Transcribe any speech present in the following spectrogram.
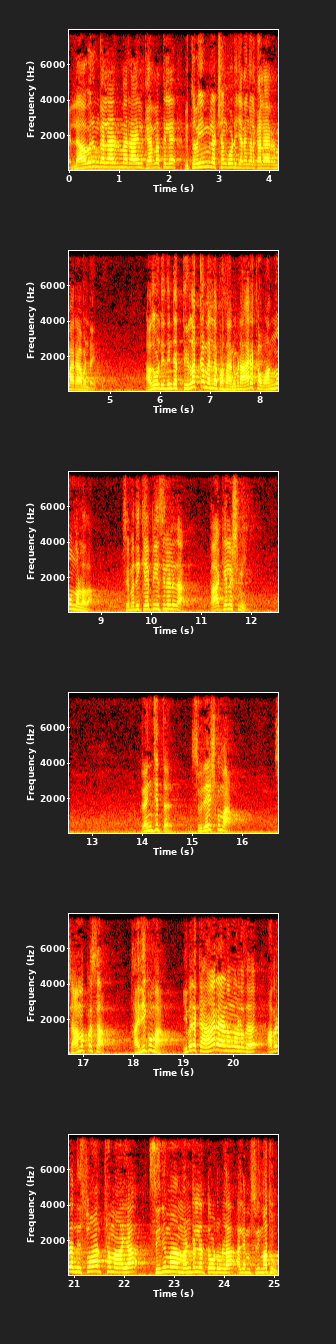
എല്ലാവരും കലാകാരന്മാരായാൽ കേരളത്തിലെ ഇത്രയും ലക്ഷം കോടി ജനങ്ങൾ കലാകാരന്മാരാവണ്ടേ? അതുകൊണ്ട് ഇതിന്റെ തിളക്കമല്ല പ്രധാനം. ഇവിടെ ആരൊക്കെ വന്നു എന്നുള്ളതാ. Shrimati K P S Lalitha Bhagyalakshmi Ranjith Suresh Kumar Shyamaprasad Harikumar ഇവരൊക്കെ ആരാണെന്നുള്ളത് അവരുടെ നിസ്വാർത്ഥമായ സിനിമാ മണ്ഡലത്തോടുള്ള അല്ലെ ശ്രീ മധു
